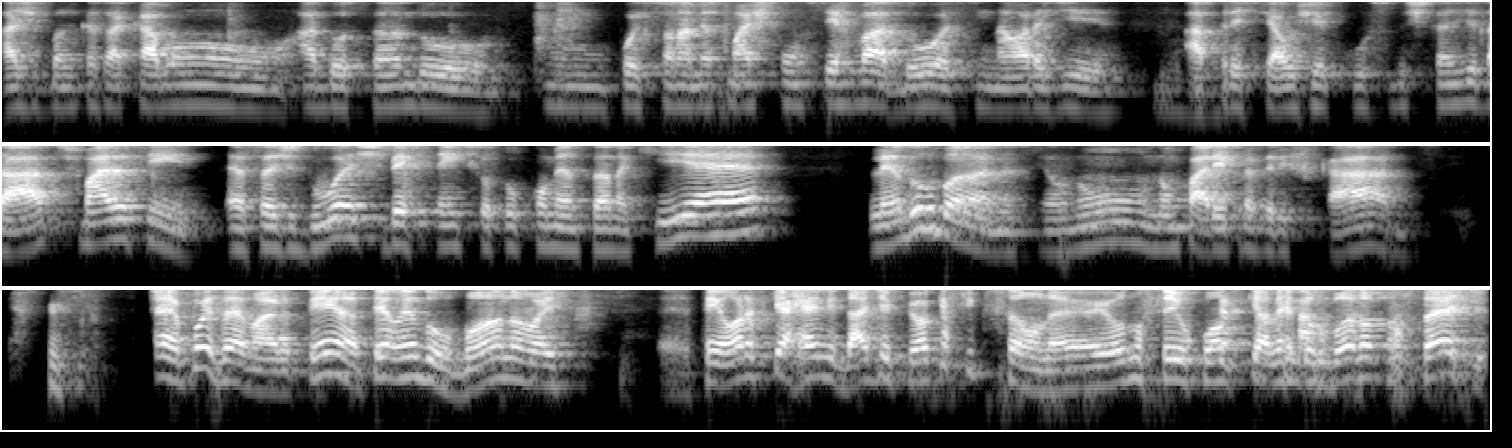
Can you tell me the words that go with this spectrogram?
as bancas acabam adotando um posicionamento mais conservador assim na hora de uhum. apreciar os recursos dos candidatos. Mas assim, essas duas vertentes que eu estou comentando aqui é lenda urbana. Assim, eu não, não parei para verificar. É, pois é, Mário, tem, tem a lenda urbana, mas tem horas que a realidade é pior que a ficção, né? Eu não sei o quanto que a lenda urbana procede,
